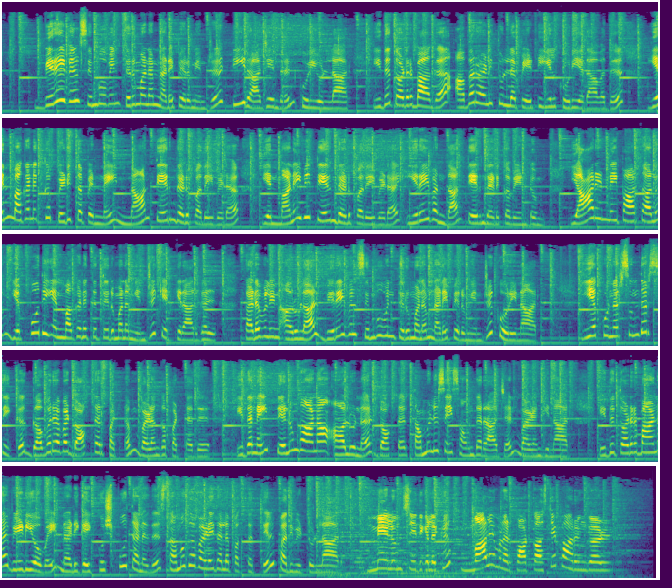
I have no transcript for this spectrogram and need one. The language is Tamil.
விரைவில் சிம்புவின் திருமணம் நடைபெறும் என்று டி. ராஜேந்திரன் கூறியுள்ளார். இது தொடர்பாக அவர் அளித்துள்ள பேட்டியில் கூறியதாவது என் மகனுக்கு பிடித்த பெண்ணை நான் தேர்ந்தெடுப்பதை விட என் மனைவி தேர்ந்தெடுப்பதை விட இறைவன் தான் தேர்ந்தெடுக்க வேண்டும். யார் என்னை பார்த்தாலும் எப்போது என் மகனுக்கு திருமணம் என்று கேட்கிறார்கள். கடவுளின் அருளால் விரைவில் சிம்புவின் திருமணம் நடைபெறும் என்று கூறினார். இயக்குனர் சுந்தர் சிக்கு கௌரவ டாக்டர் பட்டம் வழங்கப்பட்டது. இதனை தெலுங்கானா ஆளுநர் டாக்டர் தமிழிசை சவுந்தரராஜன் வழங்கினார். இது தொடர்பான வீடியோவை நடிகை குஷ்பு தனது சமூக வலைதள பக்கத்தில் பதிவிட்டுள்ளார். மேலும் செய்திகளுக்கு மாலை மலர் பாட்காஸ்டை பாருங்கள்.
